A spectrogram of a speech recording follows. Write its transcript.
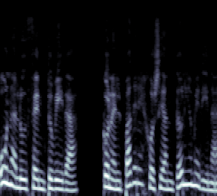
Una luz en tu vida con el Padre José Antonio Medina.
